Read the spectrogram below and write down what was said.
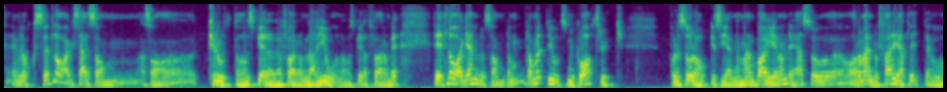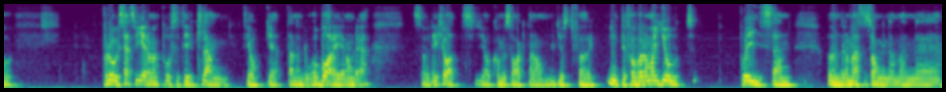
är väl också ett lag så här som alltså, Krutov spelade för dem, Larionov har spelat för dem. Det, det är ett lag ändå som, de, de har inte gjort så mycket avtryck på den stora hockeyscenen, men bara genom det så har de ändå färgat lite och på något sätt så ger de en positiv klang till Hockeyettan ändå, bara genom det. Så det är klart jag kommer sakna dem just för, inte för vad de har gjort på isen under de här säsongerna, men, eh,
